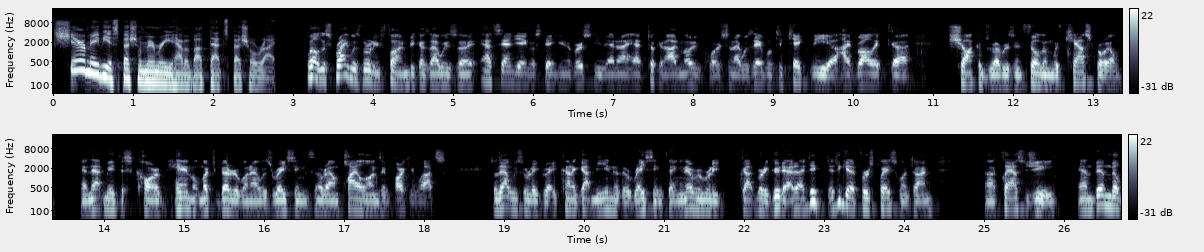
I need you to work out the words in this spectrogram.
share maybe a special memory you have about that special ride. Well, the Sprite was really fun because I was uh, at San Diego State University then, and I had took an automotive course, and I was able to take the uh, hydraulic uh, shock absorbers and fill them with castor oil and that made this car handle much better when I was racing around pylons and parking lots. So that was really great. Kind of got me into the racing thing. I never really got very good at it. I did I did get first place one time, uh, Class G, and then the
